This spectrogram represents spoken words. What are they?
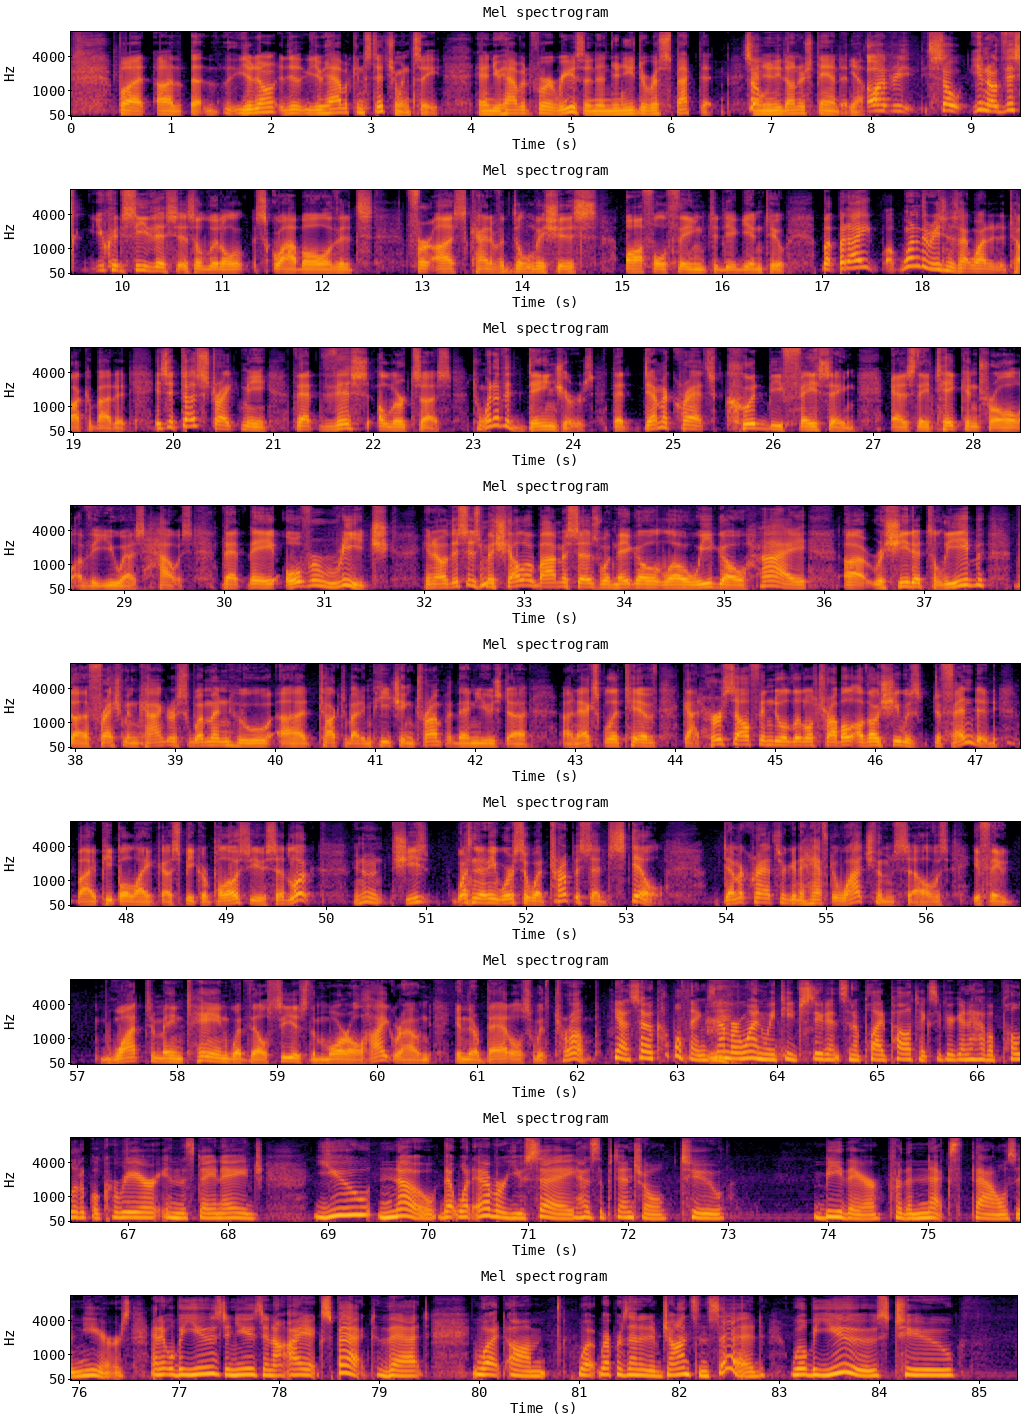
but uh, you don't. You have a constituency, and you have it for a reason, and you need to respect it, and you need to understand it. Yeah. Audrey, so you know this. You could see this as a little squabble that's for us kind of a delicious, awful thing to dig into. But but I one of the reasons I wanted to talk about it is it does strike me that this alerts us to one of the dangers that Democrats could be facing as they take control of the U.S. House. That they overreach. You know, this is Michelle Obama says when they go low, we go high. Uh, Rashida Tlaib, the freshman congresswoman who uh, talked about impeaching Trump and then used a, an expletive, got herself into a little trouble, although she was defended by people like uh, Speaker Pelosi, who said, look, you know, she wasn't any worse than what Trump has said. Still, Democrats are going to have to watch themselves if they want to maintain what they'll see as the moral high ground in their battles with Trump. Yeah, so a couple things. Number one, we teach students in applied politics if you're going to have a political career in this day and age, you know that whatever you say has the potential to be there for the next thousand years, and it will be used and used. And I expect that what um, what Representative Johnson said will be used to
